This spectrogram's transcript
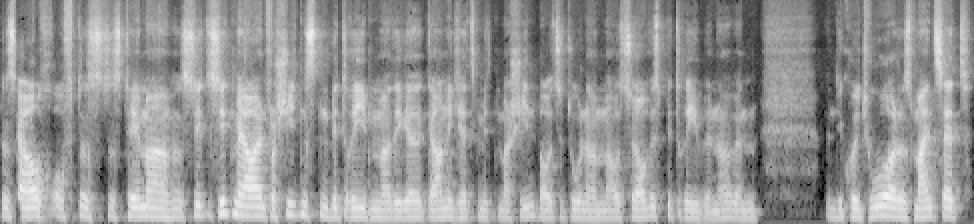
das ist ja auch oft das, das Thema, das sieht, sieht, man ja auch in verschiedensten Betrieben, die gar nicht jetzt mit Maschinenbau zu tun haben, auch Servicebetriebe. Ne? Wenn, wenn die Kultur oder das Mindset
